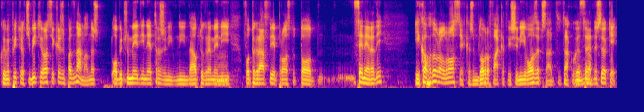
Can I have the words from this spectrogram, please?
koji me pitaju, će biti Rosija, kažem, pa znam, ali znaš, obično mediji ne traže ni, ni autograme, ni fotografije, prosto to se ne radi. I kao, pa dobro, ali Rosija, kažem, dobro, fakat, više nije vozač sad, tako ga sretneš, sve okej.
